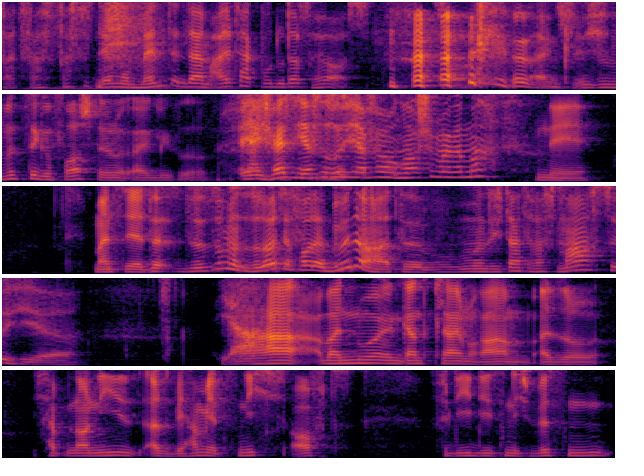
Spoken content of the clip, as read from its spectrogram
Was, was, was ist der Moment in deinem Alltag, wo du das hörst? So, das eigentlich. ist eine witzige Vorstellung eigentlich so. Ja, ich weiß nicht, hast du solche Erfahrungen auch schon mal gemacht? Nee. Meinst du jetzt? Das, das ist immer so Leute vor der Bühne hatte, wo man sich dachte, was machst du hier? Ja, aber nur in ganz kleinem Rahmen. Also ich habe noch nie, also wir haben jetzt nicht oft, für die, die es nicht wissen,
